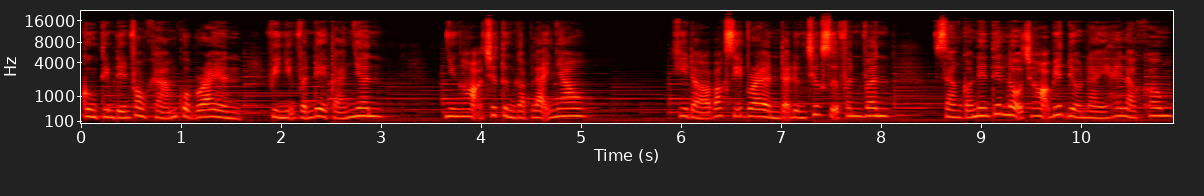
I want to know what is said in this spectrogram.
cùng tìm đến phòng khám của Brian vì những vấn đề cá nhân. Nhưng họ chưa từng gặp lại nhau. Khi đó bác sĩ Brian đã đứng trước sự phân vân rằng có nên tiết lộ cho họ biết điều này hay là không.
